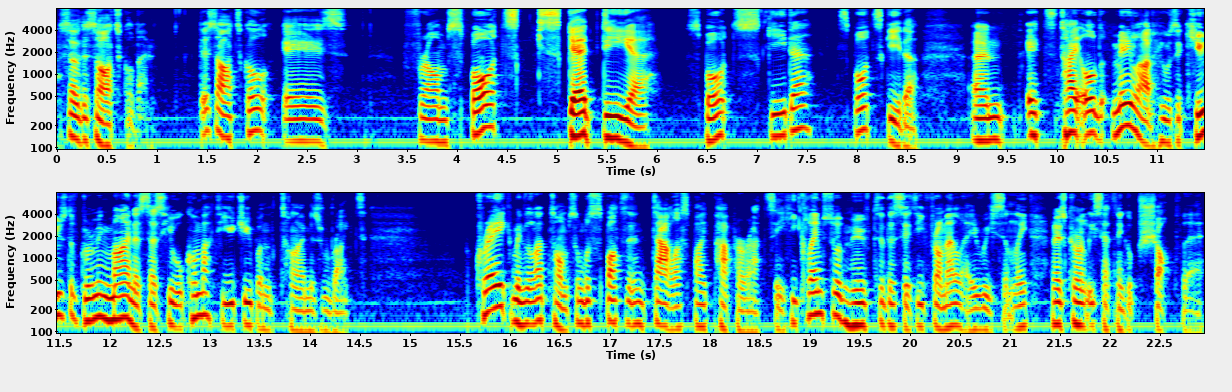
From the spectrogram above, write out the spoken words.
So this article then. This article is from Sportskeeda. Sportskeeda? Sportskeeda and it's titled Mini Lad who was accused of grooming minors says he will come back to YouTube when the time is right. Craig Minilad Thompson was spotted in Dallas by paparazzi. He claims to have moved to the city from LA recently and is currently setting up shop there.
